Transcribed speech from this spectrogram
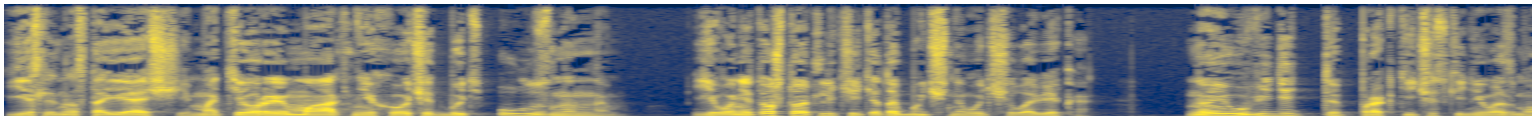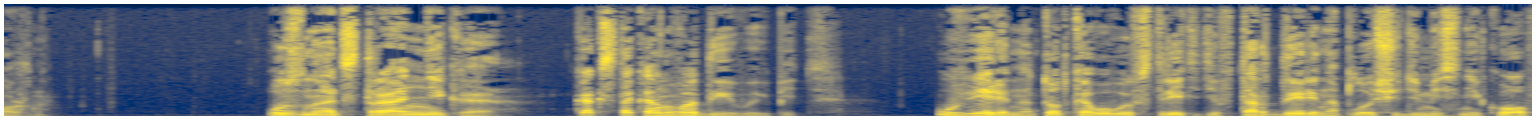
если настоящий, матерый маг не хочет быть узнанным, его не то что отличить от обычного человека, но и увидеть-то практически невозможно. Узнать странника, как стакан воды выпить. Уверенно, тот, кого вы встретите в Тардере на площади мясников,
